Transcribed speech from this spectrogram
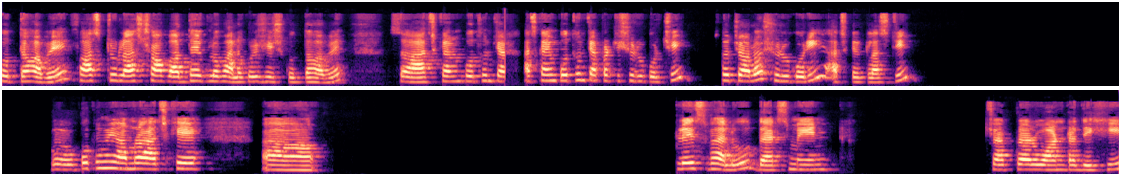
করতে হবে। ফার্স্ট টু লাস্ট সব অধ্যায়গুলো ভালো করে শেষ করতে হবে। সো আজকে আমি প্রথম আজকে আমি প্রথম চ্যাপ্টারটি শুরু করছি। তো চলো শুরু করি আজকের ক্লাসটি তো, প্রথমে আমরা আজকে place value that's main chapter ওয়ানটা দেখি।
